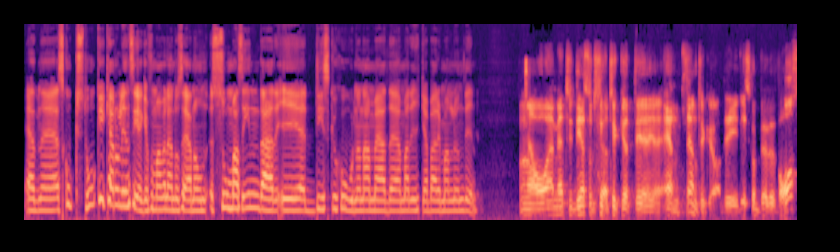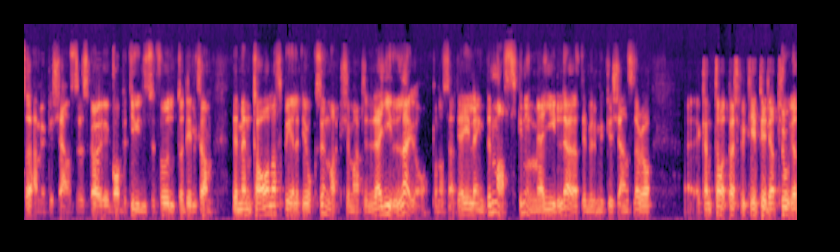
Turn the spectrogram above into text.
en eh, skogstokig Caroline Seger får man väl ändå säga när hon zoomas in där i diskussionerna med eh, Marika Bergman Lundin. Ja, men dels så jag tycker att det äntligen tycker jag. Det, det ska behöva vara så här mycket känslor. Det ska vara betydelsefullt och det, liksom, det mentala spelet är också en match i match. Det där gillar jag på något sätt. Jag gillar inte maskning, men jag gillar att det blir mycket känslor. Och eh, jag kan ta ett perspektiv till. Jag, tror, jag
